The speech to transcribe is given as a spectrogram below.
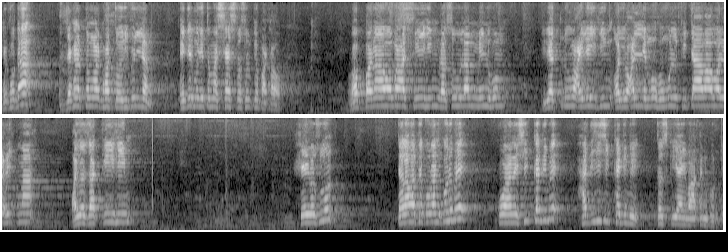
হে খোদা, যেখানে তোমার ঘর তৈরি করলাম, এদের মধ্যে তোমার শেষ রসুলকে পাঠাও। সেই রসুল তেলাওয়াতে কোরআন করবে, কোরআনে শিক্ষা দিবে, হাদিসি শিক্ষা দিবে তস্কিয়ায় বাতেন করবে।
